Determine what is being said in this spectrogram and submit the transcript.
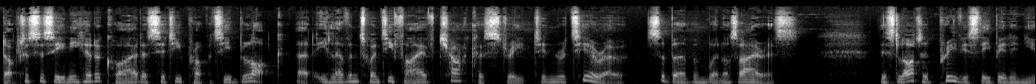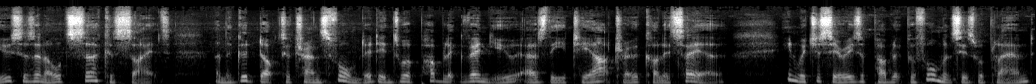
Dr. Susini had acquired a city property block at 1125 Charcas Street in Retiro, suburban Buenos Aires. This lot had previously been in use as an old circus site, and the good doctor transformed it into a public venue as the Teatro Coliseo, in which a series of public performances were planned,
